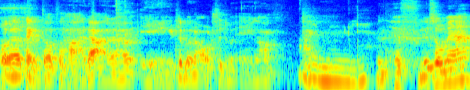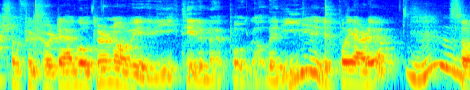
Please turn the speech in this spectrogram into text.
Og jeg tenkte at her er jeg egentlig bare å avslutte med en gang. Er det mulig? Men høflig som jeg er, så fullførte jeg gåturen. Og vi, vi gikk til og med på galleri ute på Jeløya. Så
